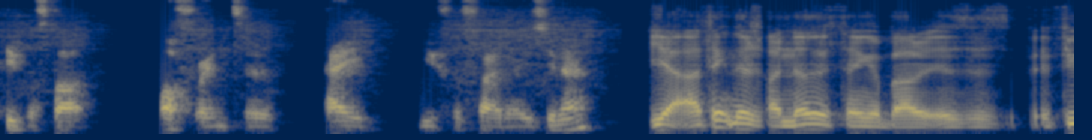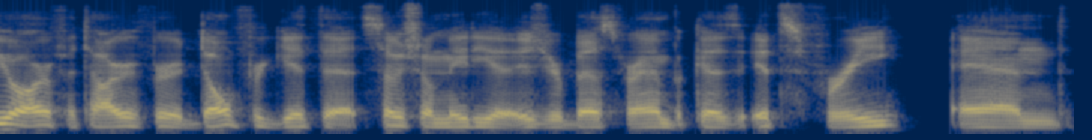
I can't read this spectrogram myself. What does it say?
people start offering to pay you for photos, you know? Yeah, I think there's another thing about it is, is if you are a photographer, don't forget that social media is your best friend because it's free and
